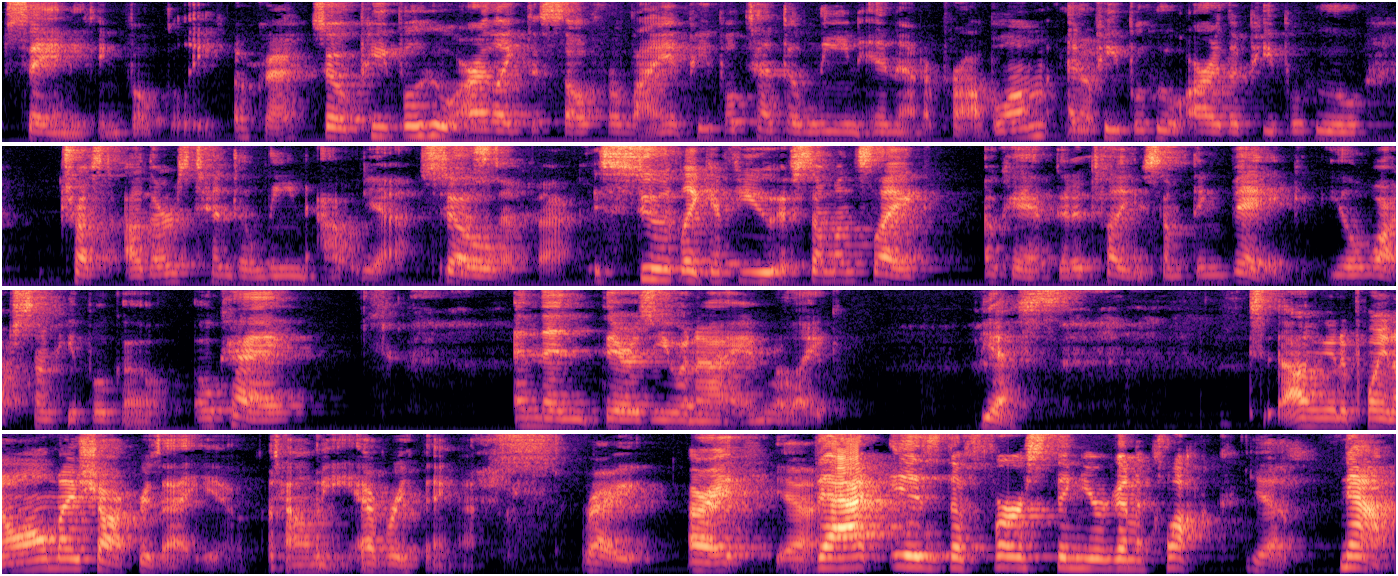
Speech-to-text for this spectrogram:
say anything vocally. Okay. So people who are like the self-reliant people tend to lean in at a problem, and Yep. people who are the people who trust others tend to lean out. Yeah. So step back. soon like if you if someone's like, okay, I've got to tell you something big, you'll watch some people go, okay, and then there's you and I, and we're like, yes, I'm gonna point all my chakras at you. Tell me everything. Right. All right, Yeah. that is the first thing you're gonna clock. Yeah. Now,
